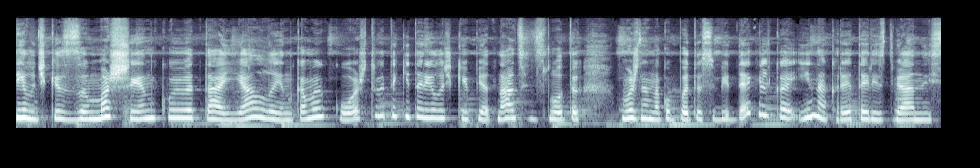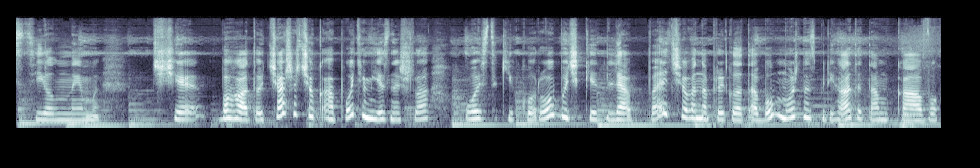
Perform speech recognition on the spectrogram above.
Тарілочки з машинкою та ялинками коштують такі тарілочки 15 злотих. Можна накупити собі декілька і накрити різдвяний стіл ними. Ще багато чашечок, а потім я знайшла ось такі коробочки для печива, наприклад, або можна зберігати там каву.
